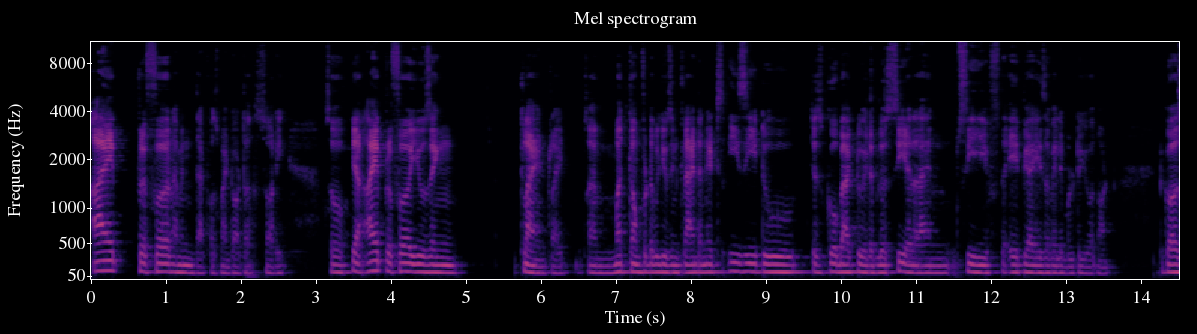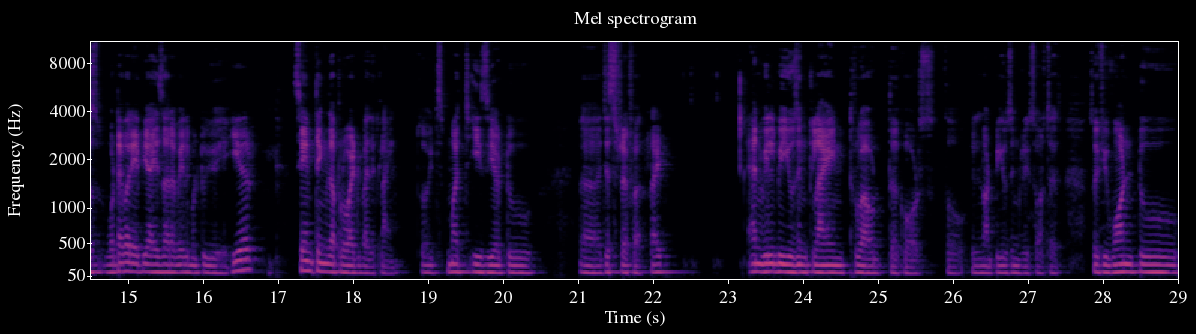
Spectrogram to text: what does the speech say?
i prefer i mean that was my daughter sorry so yeah i prefer using client right? So i'm much comfortable using client and it's easy to just go back to aws cli and see if the api is available to you or not. Because whatever apis are available to you here same things are provided by the client. So it's much easier to uh, just refer right? And we'll be using client throughout the course. So we'll not be using resources so if you want to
